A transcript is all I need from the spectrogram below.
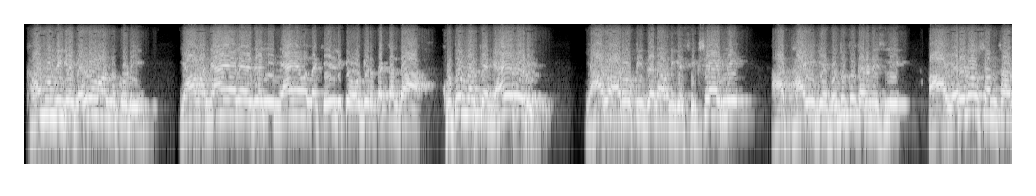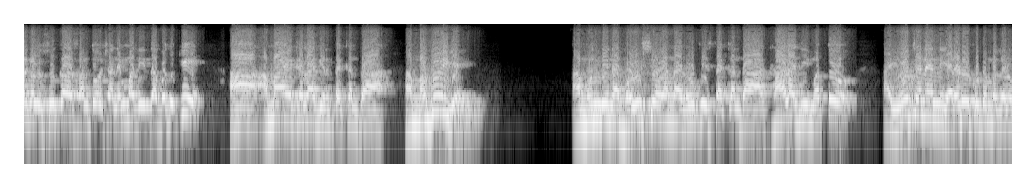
ಕಾನೂನಿಗೆ ಗೌರವವನ್ನು ಕೊಡಿ. ಯಾವ ನ್ಯಾಯಾಲಯದಲ್ಲಿ ನ್ಯಾಯವನ್ನ ಕೇಳಲಿಕ್ಕೆ ಹೋಗಿರತಕ್ಕಂತ ಕುಟುಂಬಕ್ಕೆ ನ್ಯಾಯ ಕೊಡಿ. ಯಾರು ಆರೋಪಿ ಇದ್ದಾನೆ ಅವನಿಗೆ ಶಿಕ್ಷೆ ಆಗ್ಲಿ, ಆ ತಾಯಿಗೆ ಬದುಕು ಕರುಣಿಸ್ಲಿ, ಆ ಎರಡೂ ಸಂಸಾರಗಳು ಸುಖ, ಸಂತೋಷ, ನೆಮ್ಮದಿಯಿಂದ ಬದುಕಿ, ಆ ಅಮಾಯಕರಾಗಿರ್ತಕ್ಕಂತ ಆ ಮಗುವಿಗೆ ಆ ಮುಂದಿನ ಭವಿಷ್ಯವನ್ನ ರೂಪಿಸ್ತಕ್ಕಂತಹ ಕಾಳಜಿ ಮತ್ತು ಆ ಯೋಚನೆಯನ್ನು ಎರಡೂ ಕುಟುಂಬಗಳು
